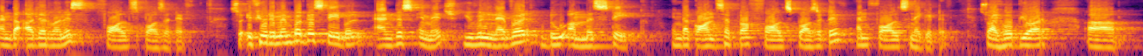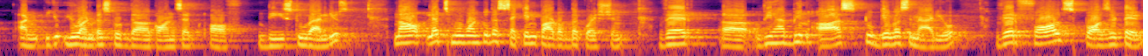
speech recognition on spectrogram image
and the other one is false positive so if you remember this table and this image, you will never do a mistake in the concept of false positive and false negative. So I hope you are uh, and you, you understood the concept of these two values. Now let's move on to the second part of the question where uh, we have been asked to give a scenario where false positive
